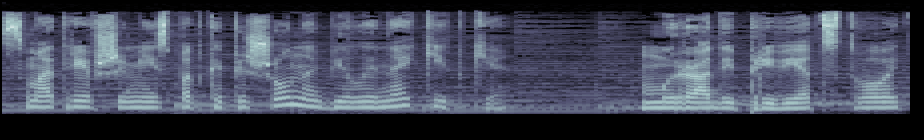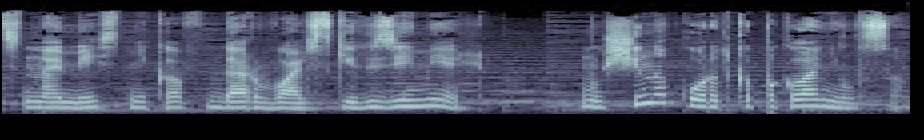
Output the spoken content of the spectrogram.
смотревшими из-под капюшона белой накидки. «Мы рады приветствовать наместников Дарвальских земель». Мужчина коротко поклонился.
